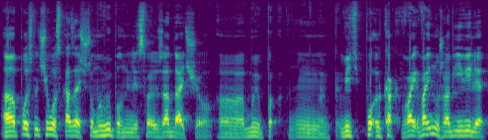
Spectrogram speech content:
после чего сказать, что мы выполнили свою задачу, мы, ведь как войну же объявили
